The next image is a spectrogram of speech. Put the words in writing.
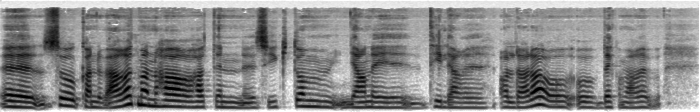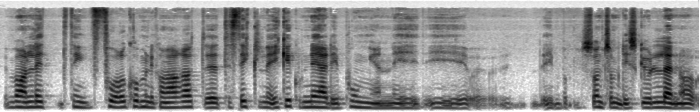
Eh, Så kan det være at man har hatt en eh, sykdom gjerne i tidligere alder. da, og, og det kan være vanlige ting forekommende kan være at eh, testiklene ikke kom ned i pungen i, i, i, sånn som de skulle når,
